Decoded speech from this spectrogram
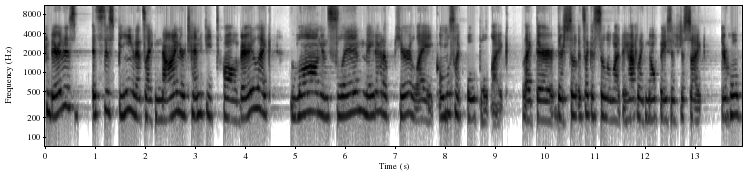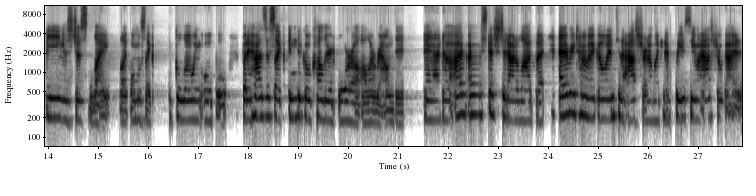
they're this, it's this being that's like nine or 10 feet tall, very like long and slim, made out of pure light, almost like opal like. Like they're they're so it's like a silhouette. They have like no face. It's just like their whole being is just light, like almost like glowing opal. But it has this like indigo colored aura all around it. And uh, I've, I've sketched it out a lot but every time i go into the astral i'm like can i please see my astral guide?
